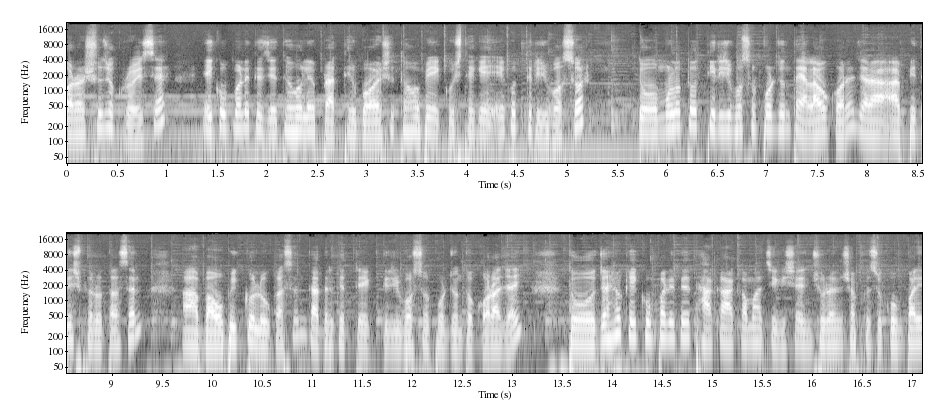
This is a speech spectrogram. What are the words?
করার সুযোগ রয়েছে। এই কোম্পানিতে যেতে হলে প্রার্থীর বয়স হতে হবে একুশ থেকে একত্রিশ বছর। তো মূলত তিরিশ বছর পর্যন্ত অ্যালাউ করে যারা বিদেশ ফেরত আছেন বা অভিজ্ঞ লোক আছেন, তাদের ক্ষেত্রে একত্রিশ বছর পর্যন্ত করা যায়। তো যাই হোক, এই কোম্পানিতে থাকা, আকামা, চিকিৎসা ইন্স্যুরেন্স সব কিছু কোম্পানি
